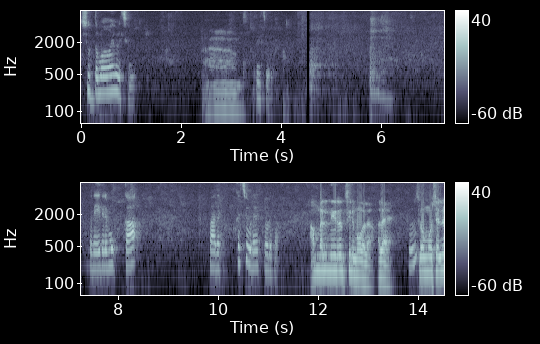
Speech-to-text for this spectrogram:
ശുദ്ധമായ വെളിച്ചെണ്ണ. ദേ ഇതിൽ മുക്ക. പതുക്കെ ചൂട് ഇട്ട് കൊടുക്കാം. അമ്മൽ നീരൻ സിനിമ പോലെ അല്ലേ? സ്ലോ മോഷനിൽ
